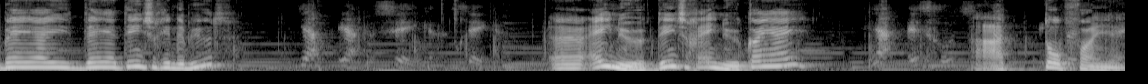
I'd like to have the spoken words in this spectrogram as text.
ben, jij, ben jij dinsdag in de buurt? Ja, ja, zeker, zeker. Eh 1 uur. Dinsdag 1 uur. Kan jij? Ja, is goed. Ah, top van je. Ja,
